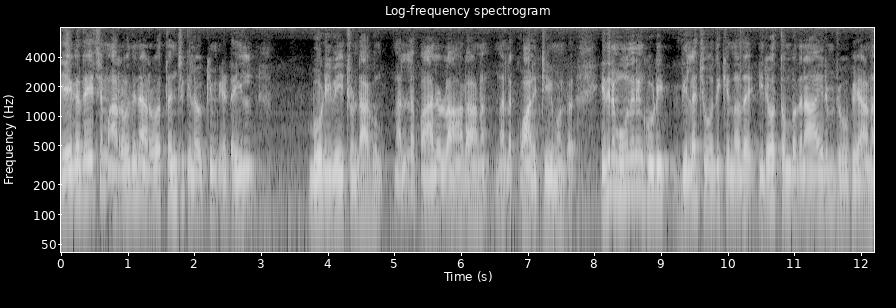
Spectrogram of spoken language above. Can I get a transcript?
ഏകദേശം അറുപതിന് അറുപത്തഞ്ച് കിലോയ്ക്കും ഇടയിൽ ബോഡി വെയിറ്റ് ഉണ്ടാകും. നല്ല പാലുള്ള ആടാണ്. നല്ല ക്വാളിറ്റിയുമുണ്ട്. ഇതിന് മൂന്നിനും കൂടി വില ചോദിക്കുന്നത് ഇരുപത്തൊമ്പതിനായിരം രൂപയാണ്.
